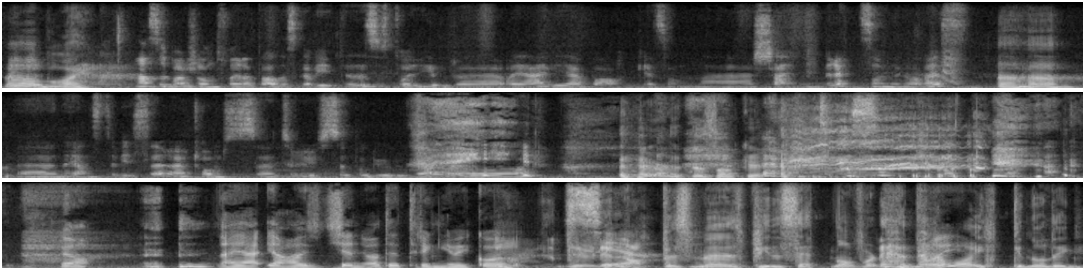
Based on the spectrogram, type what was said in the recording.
Oh boy. Altså bare sånn For at alle skal vite det, så står Hilde og jeg vi er bak et sånn eh, skjermbrett, som det kalles. Uh -huh. Det eneste vi ser, er Toms eh, truse på gulvet. Og Dette sokker. Ja. Nei, jeg, jeg kjenner jo at jeg trenger jo ikke å Jeg tror se. det nappes med pinsett nå, for det, det var ikke noe digg.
